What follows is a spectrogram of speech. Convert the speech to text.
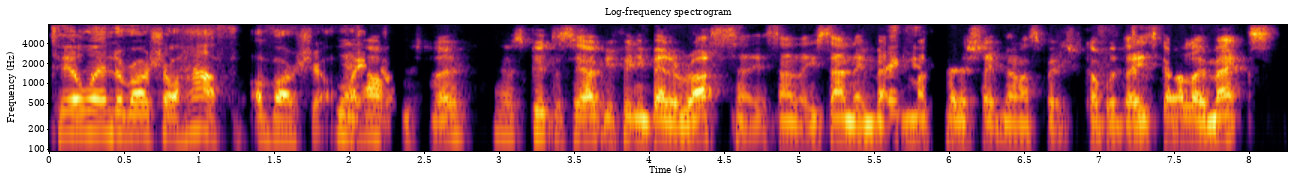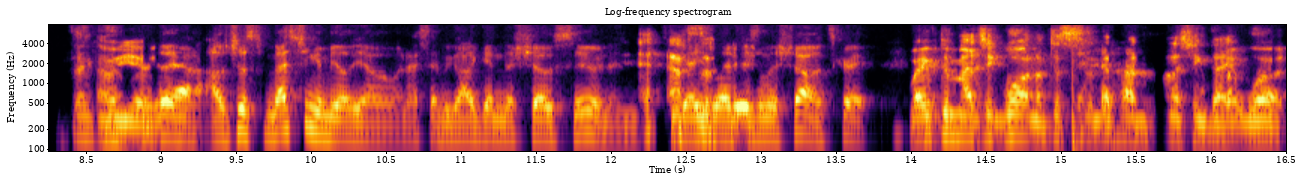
tail end of our show, half of our show. yeah, right? half the show. It was good to see. I hope you're feeling better, Russ. It sounds like you're sounding back Thank you. much better shape than I spoke a couple of days ago. Hello, Max. Thank How are you. you? Yeah, I was just messaging Emilio and I said we got to get in the show soon. And two days Absolutely. later, he's on the show. It's great. Wave the magic wand. I've just had a punishing day at work.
